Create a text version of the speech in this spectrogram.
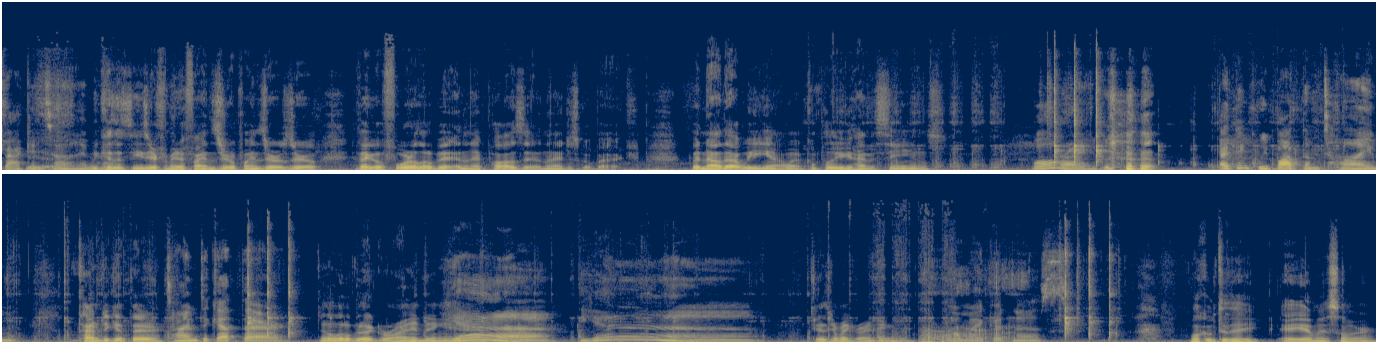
Back in Yeah, time. because huh? it's easier for me to find 0.00 if I go forward a little bit and then I pause it and then I just go back. But now that we, you know, went completely behind the scenes, Well, all right. I think we bought them time. time to get there, Time to get there. doing a little bit of grinding. here. Yeah. You guys hear my grinding? Oh my goodness. Welcome to the AMSR.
